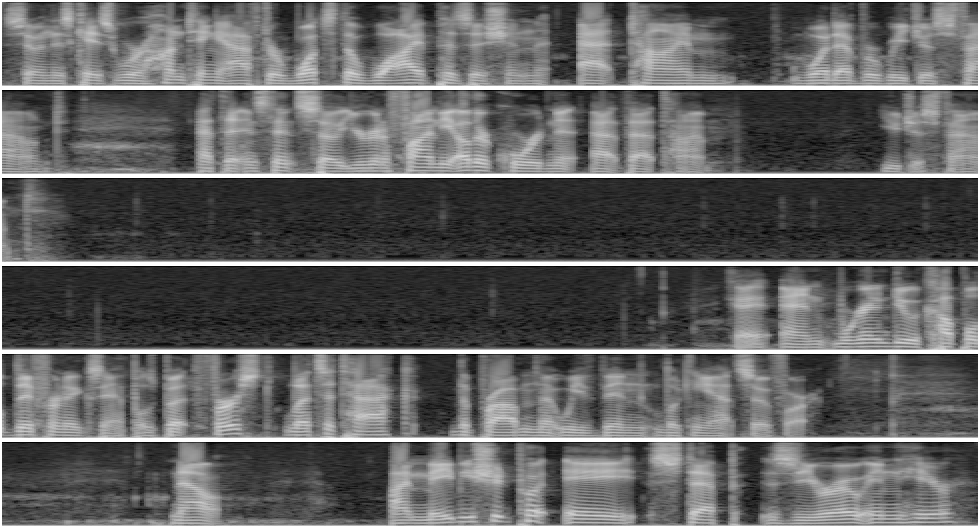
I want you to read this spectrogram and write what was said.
So in this case, we're hunting after what's the y position at time whatever we just found at that instant. So you're going to find the other coordinate at that time you just found. Okay, and we're going to do a couple different examples, but first let's attack the problem that we've been looking at so far. Now, I maybe should put a step zero in here,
